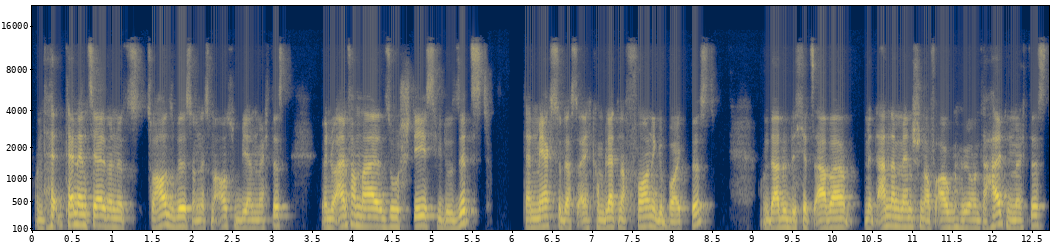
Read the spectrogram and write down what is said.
Und tendenziell, wenn du zu Hause bist und das mal ausprobieren möchtest, wenn du einfach mal so stehst, wie du sitzt, dann merkst du, dass du eigentlich komplett nach vorne gebeugt bist. Und da du dich jetzt aber mit anderen Menschen auf Augenhöhe unterhalten möchtest,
